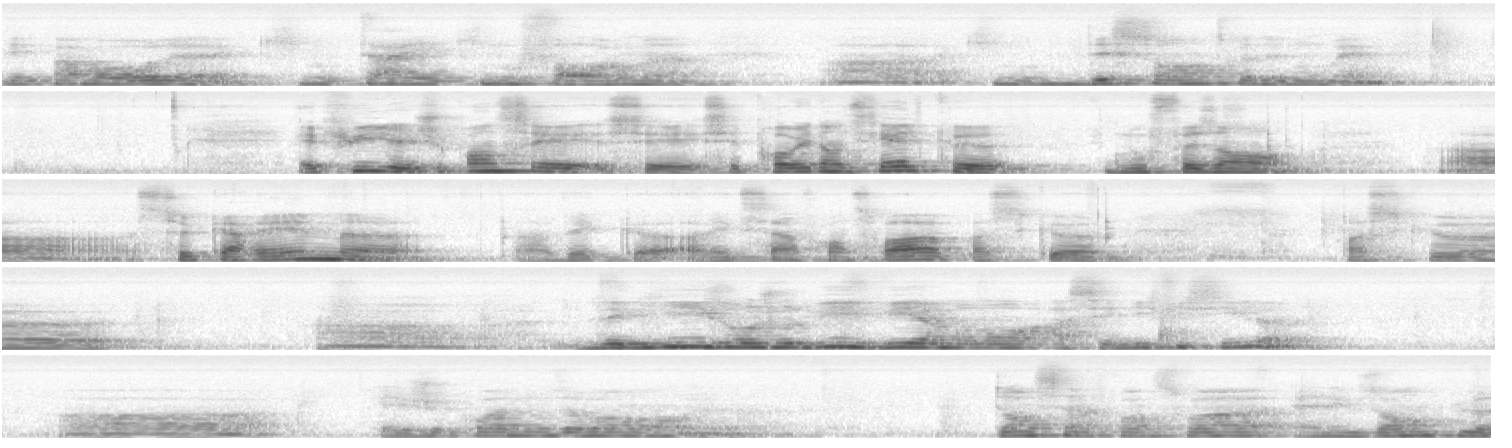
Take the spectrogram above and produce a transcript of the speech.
des paroles qui nous taillent, qui nous forment, euh, qui nous décentrent de nous-mêmes. Et puis, je pense que c'est providentiel que nous faisons euh, ce carême avec, avec Saint François parce que, parce que l'Église aujourd'hui vit un moment assez difficile. et je crois que nous avons dans Saint François un exemple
